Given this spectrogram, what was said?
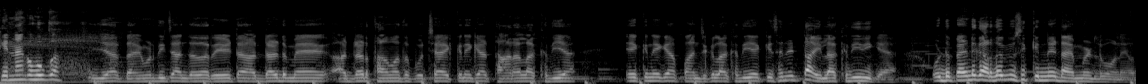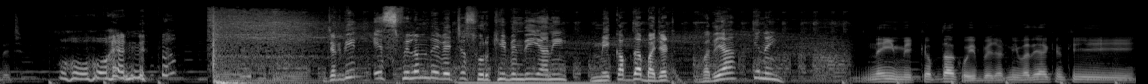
ਕਿੰਨਾ ਕੁ ਹੋਊਗਾ? ਯਾਰ ਡਾਇਮੰਡ ਦੀ ਝਾਂਜਾ ਦਾ ਰੇਟ ਅੱਡ ਅੱਡ ਮੈਂ ਅੱਡ ਅੱਡ ਥਾਵਾਂ ਤੋਂ ਪੁੱਛਿਆ ਇੱਕ ਨੇ ਕਿਹਾ 18 ਲੱਖ ਦੀ ਆ ਇੱਕ ਨੇ ਕਿਹਾ 5 ਲੱਖ ਦੀ ਹੈ ਕਿਸੇ ਨੇ 2.5 ਲੱਖ ਦੀ ਵੀ ਕਿਹਾ। ਉਹ ਡਿਪੈਂਡ ਕਰਦਾ ਵੀ ਤੁਸੀਂ ਕਿੰਨੇ ਡਾਇਮੰਡ ਲਵਾਉਣੇ ਆ ਉਹਦੇ 'ਚ। ਉਹ ਐਨੇ ਤਾਂ। ਜਗਦੀਪ ਇਸ ਫਿਲਮ ਦੇ ਵਿੱਚ ਸੁਰਖੀ ਬਿੰਦੀ ਯਾਨੀ ਮੇਕਅਪ ਦਾ ਬਜਟ ਵਧਿਆ ਕਿ ਨਹੀਂ? ਨਹੀਂ ਮੇਕਅਪ ਦਾ ਕੋਈ ਬਜਟ ਨਹੀਂ ਵਧਿਆ ਕਿਉਂਕਿ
